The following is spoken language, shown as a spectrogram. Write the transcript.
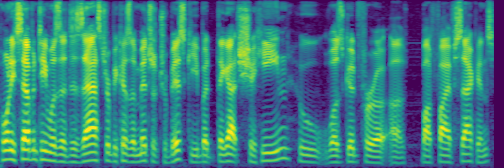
2017 was a disaster because of Mitchell Trubisky, but they got Shaheen, who was good for a, a, about five seconds.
